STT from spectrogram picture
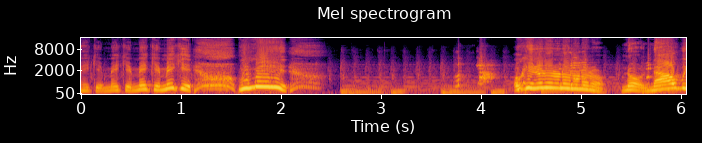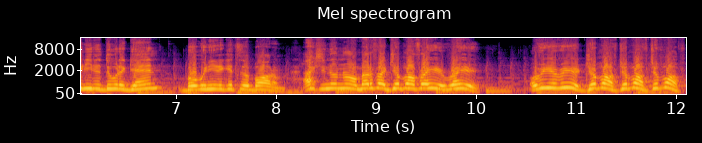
Make it, make it, make it, make it. we made it. Okay, no, no, no, no, no, no, no. No, now we need to do it again, but we need to get to the bottom. Actually, no, no, no. Matter of fact, jump off right here, right here. Over here, over here. Jump off, jump off, jump off.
